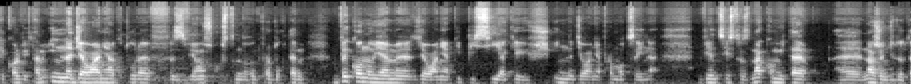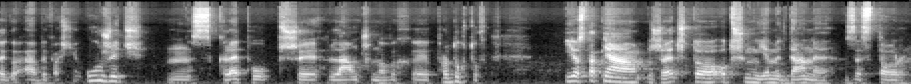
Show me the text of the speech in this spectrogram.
jakiekolwiek tam inne działania, które w związku z tym nowym produktem wykonujemy, działania PPC, jakieś inne działania promocyjne. Więc jest to znakomite narzędzie do tego, aby właśnie użyć mm, sklepu przy launchu nowych produktów. I ostatnia rzecz to otrzymujemy dane ze Store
